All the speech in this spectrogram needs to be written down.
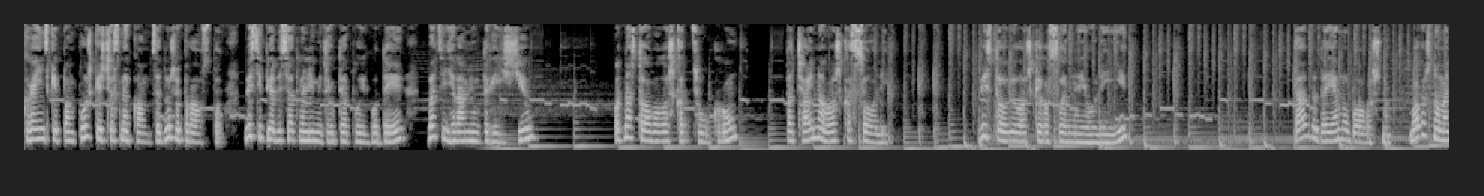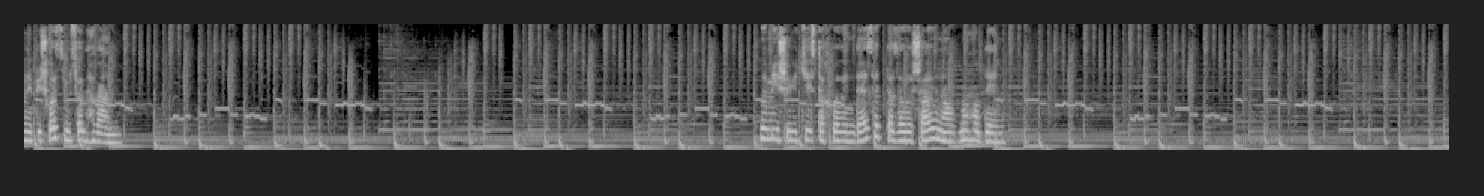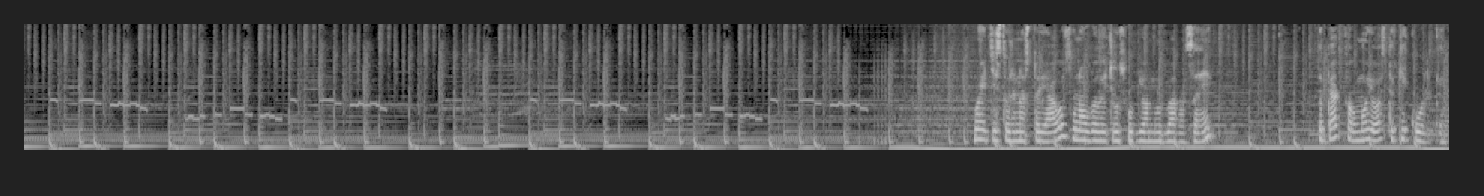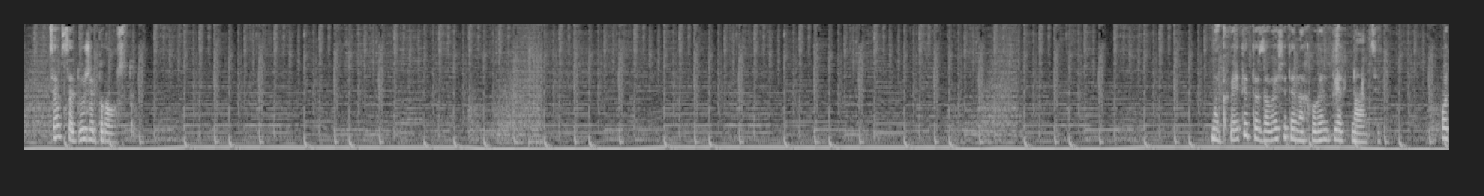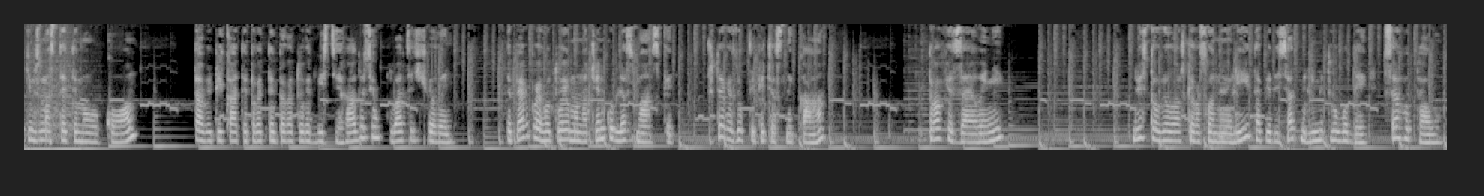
Українські пампушки з часником це дуже просто. 250 мл теплої води, 20 г дріжджів, 1 столова ложка цукру та чайна ложка солі, 2 столові ложки рослинної олії та додаємо борошно. Борошно у мене пішло 700 грамів. Вимішую тісто хвилин 10 та залишаю на 1 годину. Моє тісто вже настоялось, воно увеличилось в об'ємі в два рази. Тепер формую ось такі кульки. Це все дуже просто. Накрити та залишити на хвилин 15. Потім змастити молоком та випікати при температурі 200 градусів 20 хвилин. Тепер приготуємо начинку для смазки. 4 зубчики чесника, трохи зелені, 2 столові ложки рослинної олії та 50 мл води. Все готово.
